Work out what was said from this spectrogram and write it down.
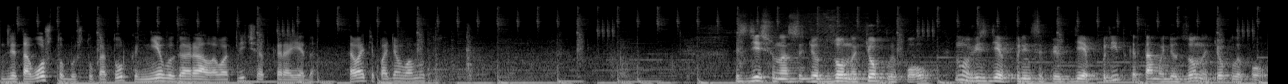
для того, чтобы штукатурка не выгорала, в отличие от короеда. Давайте пойдем вовнутрь. Здесь у нас идет зона теплый пол. Ну, везде, в принципе, где плитка, там идет зона теплый пол.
